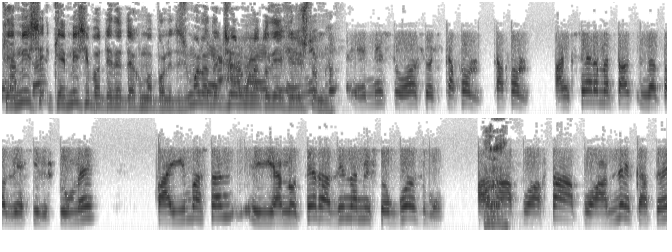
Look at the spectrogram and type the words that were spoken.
Και αυτό- εμείς, και εμείς υποτίθεται έχουμε πολιτισμό, αλλά δεν ξέρουμε να το διαχειριστούμε. Εμείς όχι, όχι καθόλου, καθόλου. Αν ξέραμε τα, να τα διαχειριστούμε, θα ήμασταν η ανωτέρα δύναμη στον κόσμο. Ωραία. Αλλά από αυτά, από ανέκαθε,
